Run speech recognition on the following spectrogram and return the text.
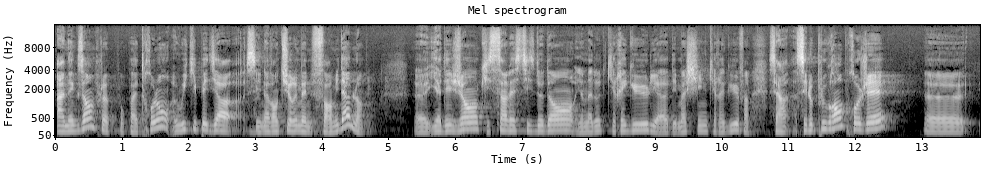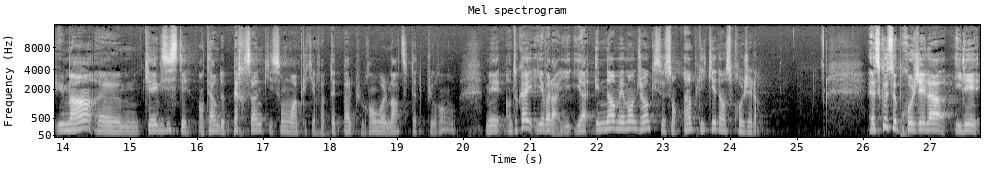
un exemple, pour pas être trop long, Wikipédia, c'est une aventure humaine formidable. Euh, il y a des gens qui s'investissent dedans, il y en a d'autres qui régulent, il y a des machines qui régulent. Enfin, c'est le plus grand projet euh, humain euh, qui a existé en termes de personnes qui sont impliquées. Enfin, peut-être pas le plus grand, Walmart c'est peut-être le plus grand. Mais en tout cas, il y, a, voilà, il y a énormément de gens qui se sont impliqués dans ce projet-là. Est-ce que ce projet-là, il est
